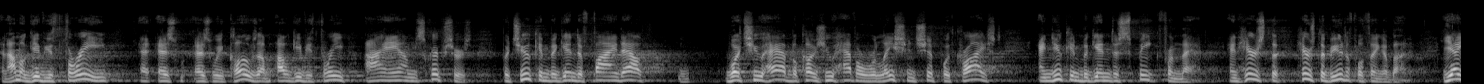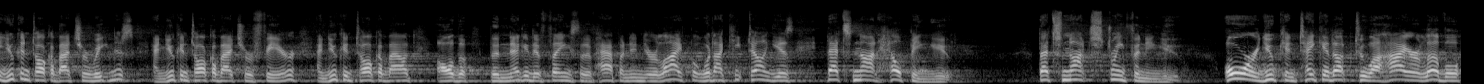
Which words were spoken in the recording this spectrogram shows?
And I'm going to give you three as, as we close. I'll, I'll give you three I am scriptures. But you can begin to find out what you have because you have a relationship with Christ and you can begin to speak from that. And here's the, here's the beautiful thing about it. Yeah, you can talk about your weakness and you can talk about your fear and you can talk about all the, the negative things that have happened in your life, but what I keep telling you is that's not helping you. That's not strengthening you. Or you can take it up to a higher level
